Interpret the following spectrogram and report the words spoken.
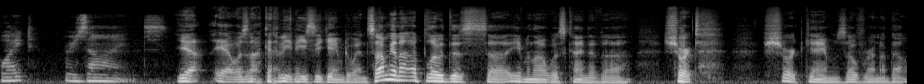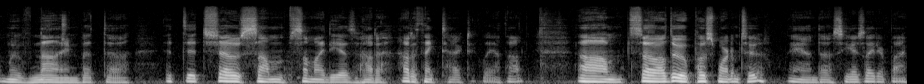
White resigns. Yeah, yeah, it was not going to be an easy game to win. So I'm going to upload this, uh, even though it was kind of a short, short games over and about move nine, but uh, it, it shows some some ideas of how to how to think tactically. I thought. Um, so I'll do a postmortem too, and uh, see you guys later. Bye.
